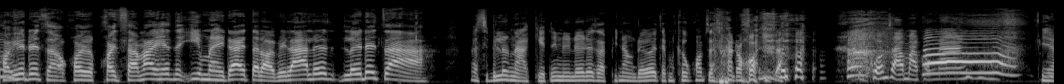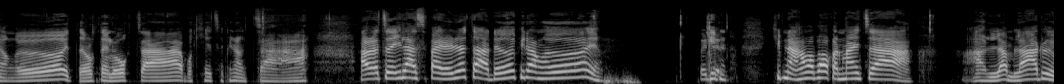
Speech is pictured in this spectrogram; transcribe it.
คอยเฮ็ดได้จ้ะคอยคอยสามารถเฮ็ดในอิ่มให้ได้ตลอดเวลาเลยเลยได้จ้าน่าจะเป็นเรื่องน่าเกลียดนิดนึงเด้อจ้าพี่น้องเด้อแต่มันคือความสามารถของคอยจ้าเป็นความสามารถของนางพี่น้องเอ้ยตลกตลกจ้าบ่เครียดจ้าพี่น้องจ้าเอาละเจออีหลาสไปแล้วเด้อจ้าเด้อพี่น้องเอ้ยไป คลิเด้ปอคลิปหนาเข้ามาพอกันไหมจ้าอ่าล่ำลาด้วย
